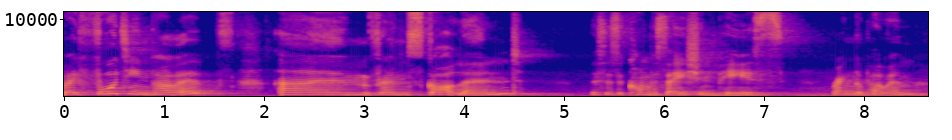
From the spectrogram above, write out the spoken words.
by 14 poets um, from Scotland. This is a conversation piece, Renga poem.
